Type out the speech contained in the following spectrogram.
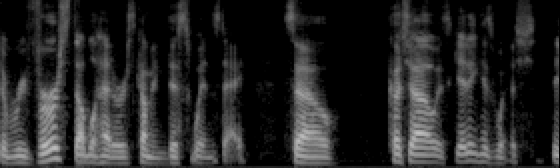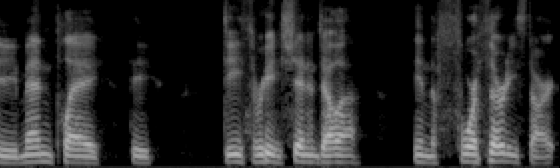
the reverse doubleheader is coming this Wednesday. So Coach O is getting his wish. The men play the D3 Shenandoah in the 4:30 start,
